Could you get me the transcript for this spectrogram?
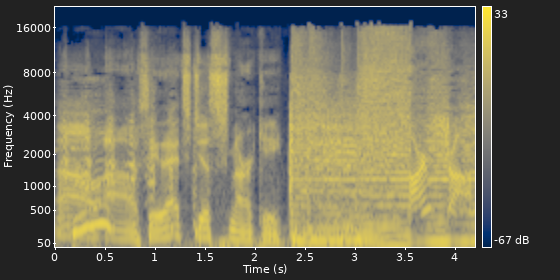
oh, oh, see, that's just snarky. Armstrong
